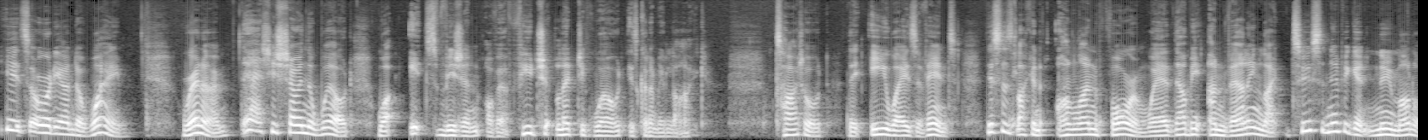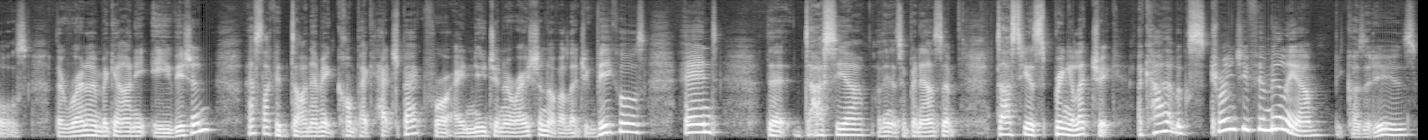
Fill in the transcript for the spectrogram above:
it's already underway. Renault, they're actually showing the world what its vision of a future electric world is going to be like. Titled the E-Ways event. This is like an online forum where they'll be unveiling like two significant new models. The Renault Megane E-Vision, that's like a dynamic compact hatchback for a new generation of electric vehicles, and the Dacia, I think that's how you pronounce it, Dacia Spring Electric, a car that looks strangely familiar, because it is,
